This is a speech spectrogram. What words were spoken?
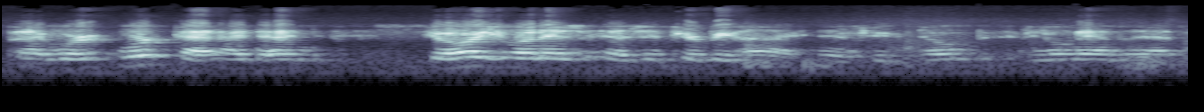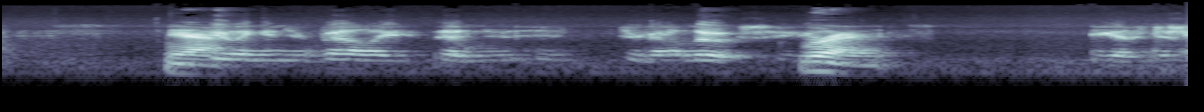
but I worked worked that. I, I you always run as as if you're behind. If you don't if you don't have that Yeah. feeling in your belly, then you, you're going to lose. You, Right. You got to just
